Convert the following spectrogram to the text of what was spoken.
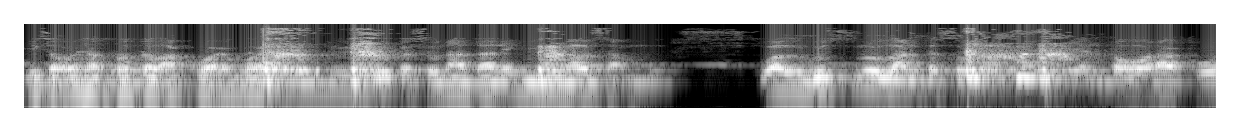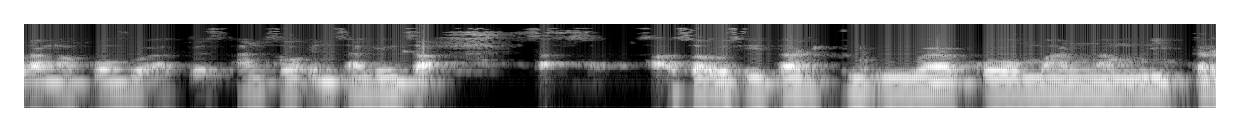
Bisa sak botol aqua. Pokoknya itu kesunatane minimal samut. Wal ghuslu lan kesunatan yen to ora kurang apa mbok atus ansoin saking sak sak sak sak sekitar 2,6 liter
